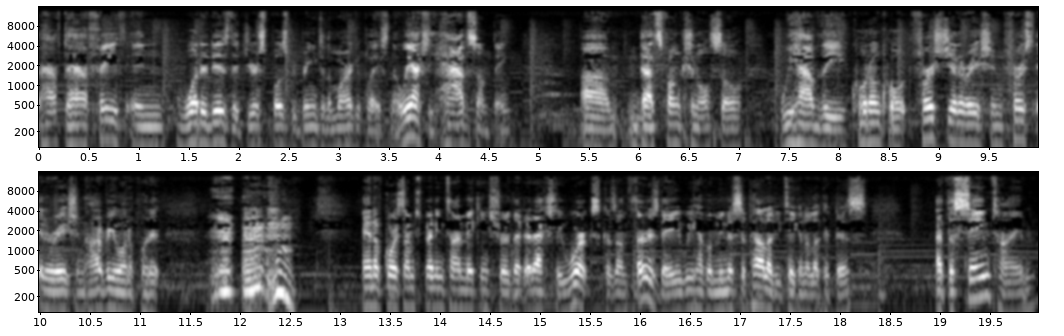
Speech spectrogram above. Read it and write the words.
have to have faith in what it is that you're supposed to be bringing to the marketplace. Now we actually have something um, that's functional, so we have the quote unquote first generation, first iteration, however you want to put it. and of course, I'm spending time making sure that it actually works because on Thursday we have a municipality taking a look at this at the same time,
